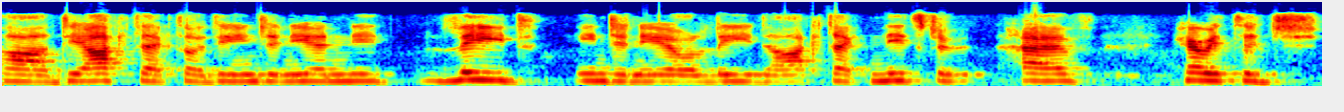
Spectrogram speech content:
uh, the architect or the engineer need lead engineer or lead architect needs to have heritage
